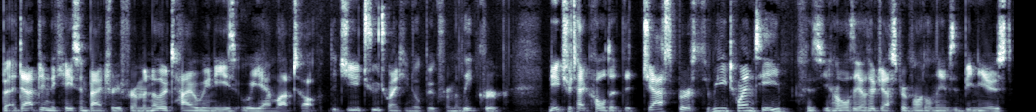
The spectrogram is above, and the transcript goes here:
but adapting the case and battery from another Taiwanese OEM laptop, the G220 notebook from Elite Group. NatureTech called it the Jasper 320 because you know all the other Jasper model names had been used.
